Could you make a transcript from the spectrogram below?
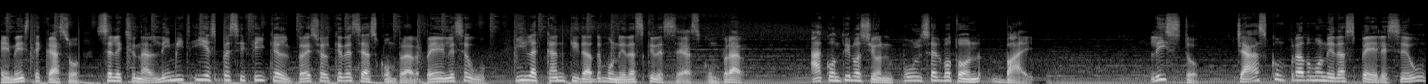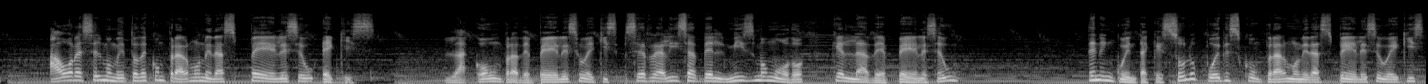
En este caso, selecciona Limit y especifica el precio al que deseas comprar PLSU y la cantidad de monedas que deseas comprar. A continuación, pulsa el botón Buy. ¡Listo! Ya has comprado monedas PLCU, ahora es el momento de comprar monedas PLCUX. La compra de PLCUX se realiza del mismo modo que la de PLCU. Ten en cuenta que solo puedes comprar monedas PLCUX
